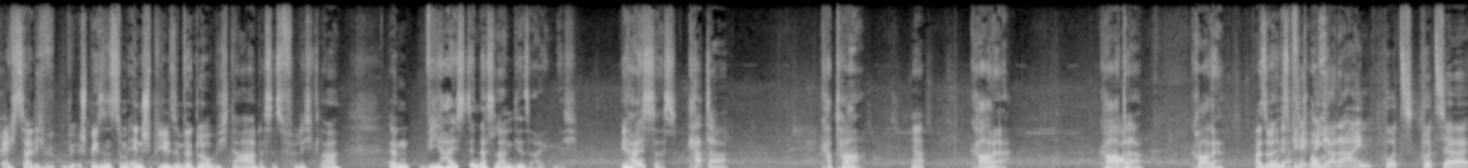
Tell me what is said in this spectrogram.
Rechtzeitig, spätestens zum Endspiel sind wir, glaube ich, da. Das ist völlig klar. Ähm, wie heißt denn das Land jetzt eigentlich? Wie heißt das? Katar. Katar. Ja. Kader. Kader. Kader. Also oh, es da fällt mir gerade ein, kurz, kurzer,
